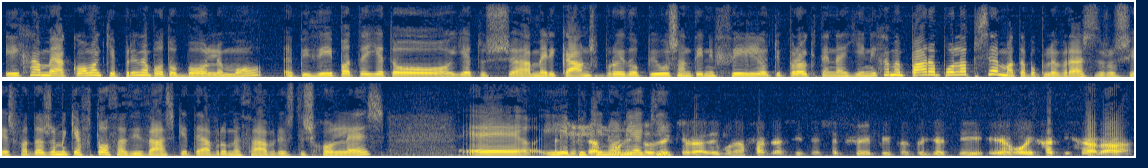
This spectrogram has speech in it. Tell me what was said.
είχαμε ακόμα και πριν από τον πόλεμο, επειδή είπατε για, το, για τους Αμερικάνους που προειδοποιούσαν την Ιφίλη ότι πρόκειται να γίνει, είχαμε πάρα πολλά ψέματα από πλευράς της Ρωσίας. Φαντάζομαι και αυτό θα διδάσκεται αύριο μεθαύριο στις σχολές. Ε, η επικοινωνιακή... Δεν δηλαδή μπορεί να φανταστείτε σε ποιο επίπεδο, γιατί εγώ είχα τη χαρά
